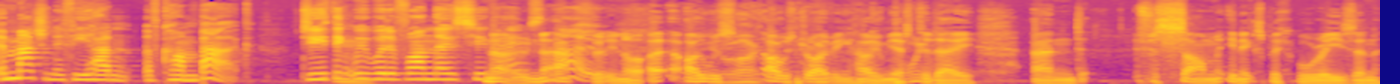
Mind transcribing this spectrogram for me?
imagine if he hadn't have come back. Do you think we hmm. would have won those two No, games? no, absolutely not. I, I was right. I was driving home Good point. yesterday, and for some inexplicable reason,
